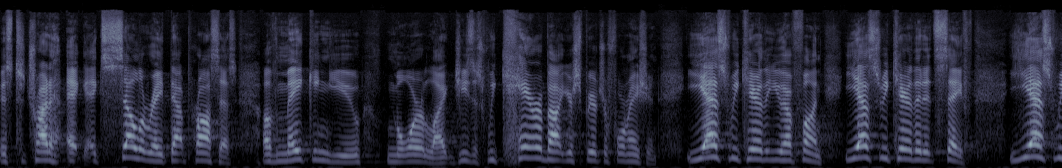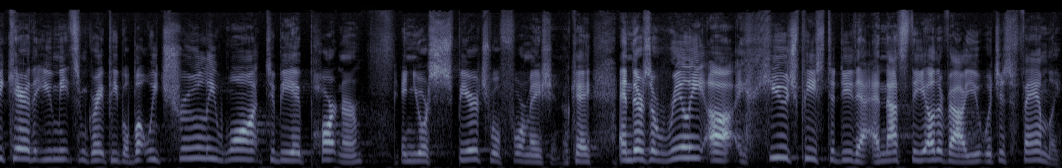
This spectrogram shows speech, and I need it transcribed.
is to try to a- accelerate that process of making you more like Jesus. We care about your spiritual formation. Yes, we care that you have fun. Yes, we care that it's safe. Yes, we care that you meet some great people, but we truly want to be a partner in your spiritual formation, okay? And there's a really uh, huge piece to do that, and that's the other value, which is family.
